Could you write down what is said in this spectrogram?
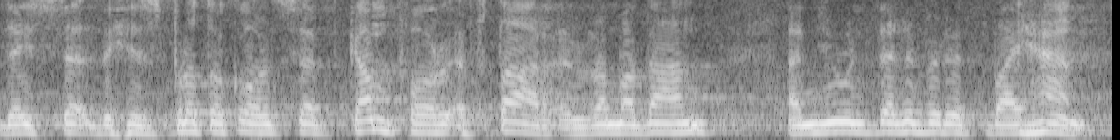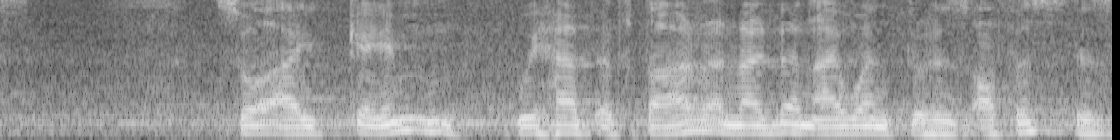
They said his protocol said, "Come for iftar in Ramadan, and you will deliver it by hand." So I came. We had iftar, and I, then I went to his office, His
